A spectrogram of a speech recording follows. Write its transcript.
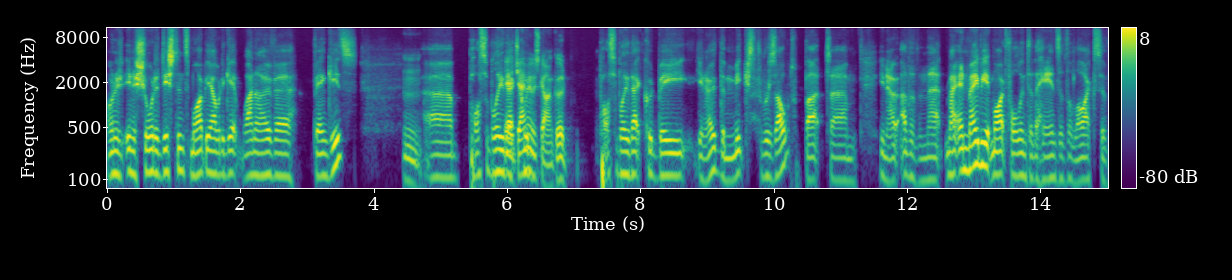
on a, in a shorter distance might be able to get one over Van Giz. Mm. Uh, possibly Yeah, that Jamie could, was going good. possibly that could be you know the mixed result but um you know other than that and maybe it might fall into the hands of the likes of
